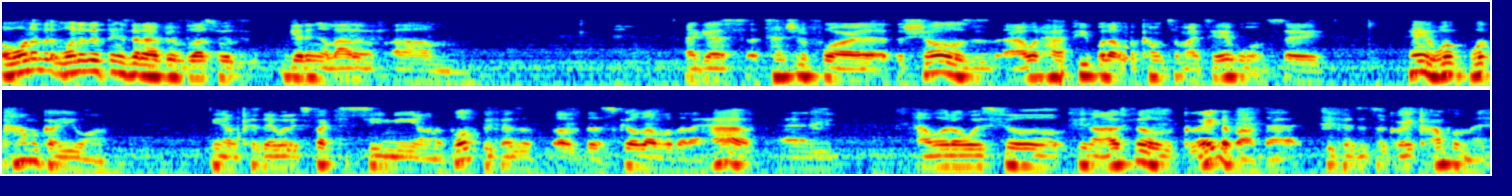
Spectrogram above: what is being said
Well, one of the one of the things that I've been blessed with getting a lot of, um, I guess, attention for at the shows is I would have people that would come to my table and say, "Hey, what what comic are you on?" You know, because they would expect to see me on a book because of, of the skill level that I have, and I would always feel, you know, I would feel great about that because it's a great compliment.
